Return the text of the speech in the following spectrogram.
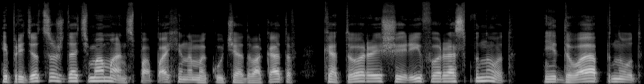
и придется ждать маман с Папахиным и куча адвокатов, которые шерифа распнут. И два пнут,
